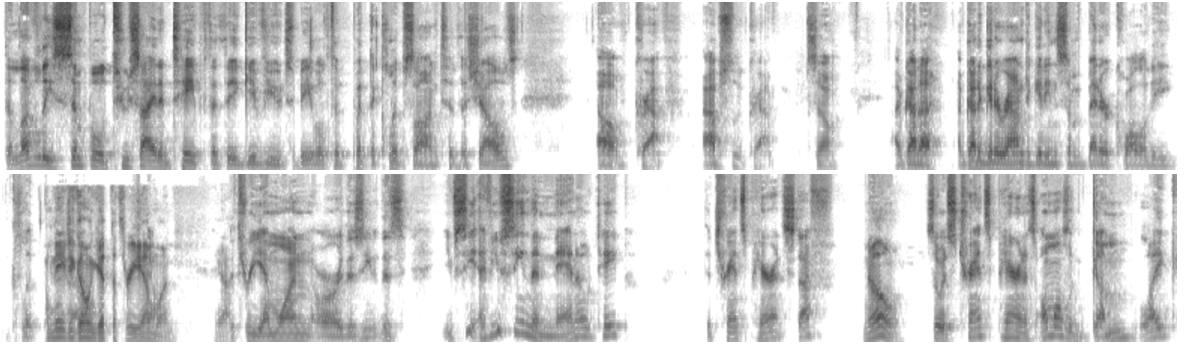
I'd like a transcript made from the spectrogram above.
the lovely simple two-sided tape that they give you to be able to put the clips on to the shelves. Oh crap. Absolute crap. So I've got to I've got to get around to getting some better quality clip. You need to go and get the 3M one. yeah. the 3M one or there's even this you've seen have you seen the nano tape? The transparent stuff? No. So it's transparent. It's almost gum like,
